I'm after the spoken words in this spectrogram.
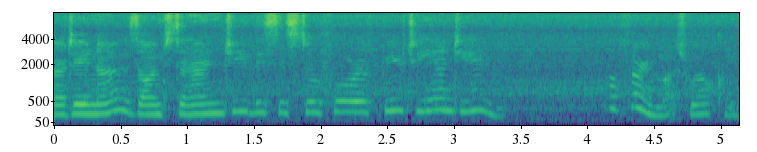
What I do know is I'm still Angie, this is still 4F Beauty, and you are very much welcome.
